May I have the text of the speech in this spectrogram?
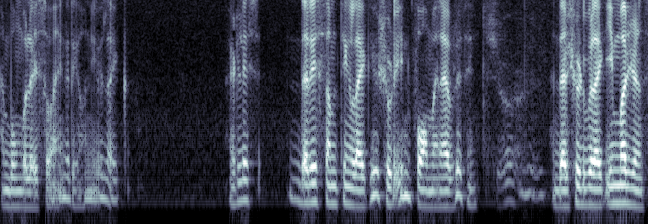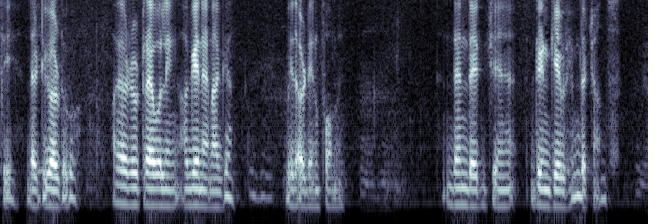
and bombale is so angry on you like at least there is something like you should inform and everything. Sure. and there should be like emergency that you have to go. Why are you traveling again and again without informing? Then they j- didn't give him the chance. Yeah.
